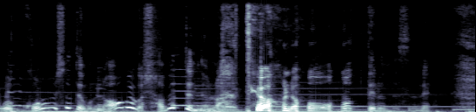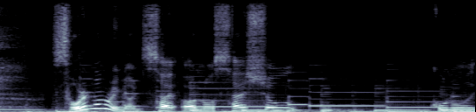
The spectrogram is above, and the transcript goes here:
俺この店でも何回か喋ってんだよなってあの思ってるんですよね。それなのに何？さあの最初この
